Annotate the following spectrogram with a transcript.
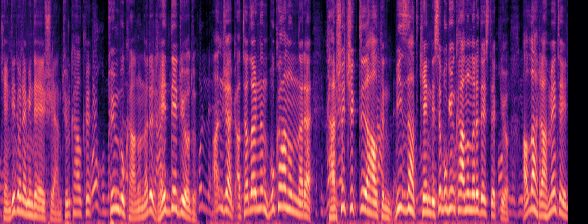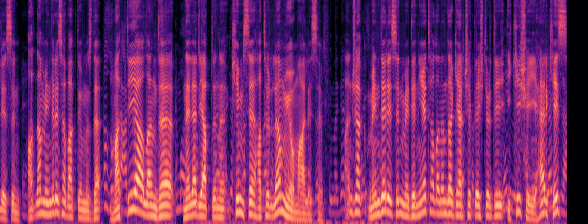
kendi döneminde yaşayan Türk halkı tüm bu kanunları reddediyordu. Ancak atalarının bu kanunlara karşı çıktığı halkın bizzat kendisi bugün kanunları destekliyor. Allah rahmet eylesin. Adnan Menderes'e baktığımızda maddi alanda neler yaptığını kimse hatırlamıyor maalesef. Ancak Menderes'in medeniyet alanında gerçekleştirdiği iki şeyi herkes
